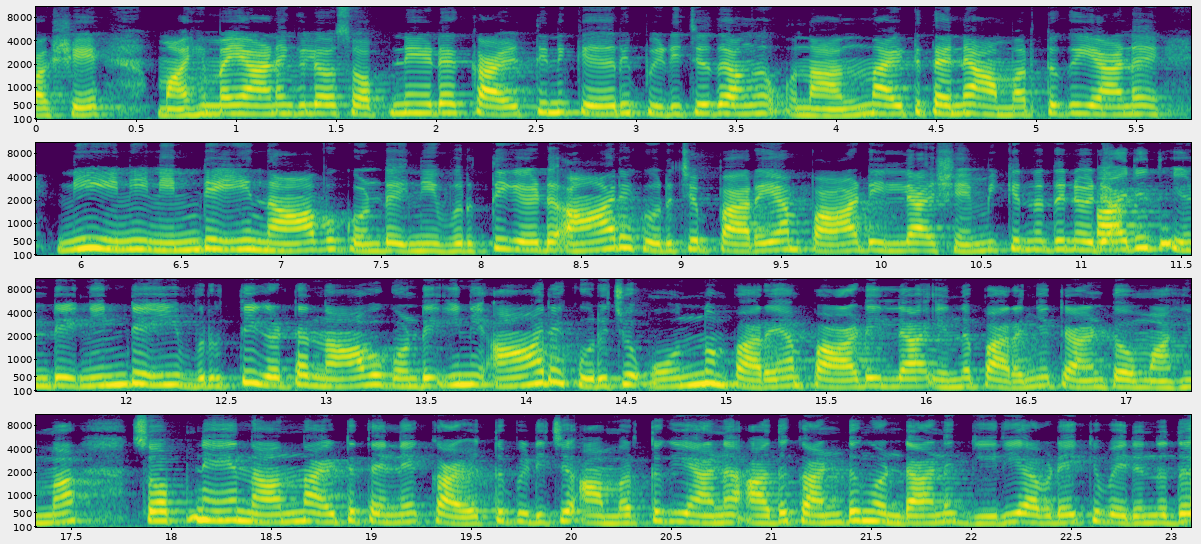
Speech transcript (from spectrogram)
പക്ഷേ മഹിമയാണെങ്കിലോ സ്വപ്നയുടെ കഴുത്തിന് കയറി പിടിച്ചത് അങ്ങ് നന്നായിട്ട് തന്നെ അമർത്തുകയാണ്. നീ ഇനി നിന്റെ ഈ നാവ് കൊണ്ട് നീ വൃത്തികേട് ആരെക്കുറിച്ചും പറയാൻ പാടില്ല. ക്ഷമിക്കുന്നതിനൊരു പരിധിയുണ്ട്. നിന്റെ ഈ വൃത്തികെട്ട നാവ് കൊണ്ട് ഇനി ആരെക്കുറിച്ചും ഒന്നും പറയാൻ പാടില്ല എന്ന് പറഞ്ഞിട്ടാണ് കേട്ടോ മഹിമ സ്വപ്നയെ നന്നായിട്ട് തന്നെ കഴുത്തു പിടിച്ച് അമർത്തുകയാണ്. അത് കണ്ടും കൊണ്ടാണ് ഗിരി അവിടേക്ക് വരുന്നത്.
